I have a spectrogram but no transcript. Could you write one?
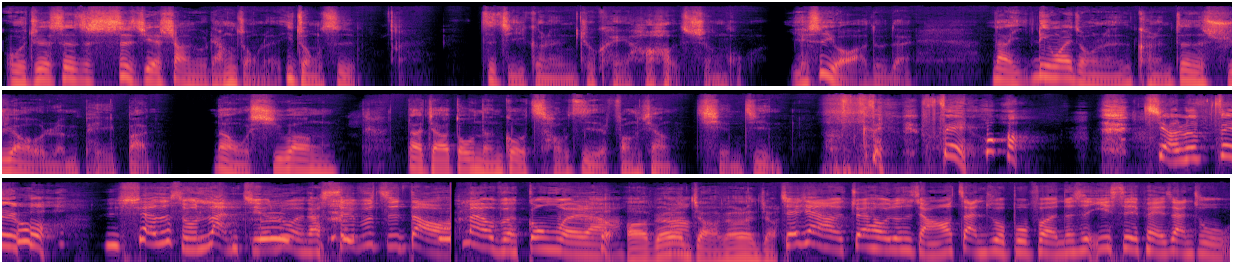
我觉得这世界上有两种人，一种是自己一个人就可以好好的生活，也是有啊，对不对？那另外一种人可能真的需要人陪伴。那我希望。大家都能够朝自己的方向前进。废 废话，讲了废话，你下这什么烂结论啊？谁不知道？那有不有恭维啦？啊，不要乱讲，不要乱讲。接下来最后就是讲到赞助的部分，那是 Easy Pay 赞助，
